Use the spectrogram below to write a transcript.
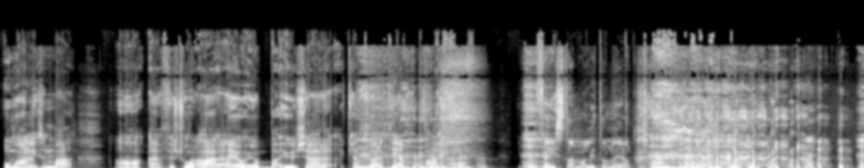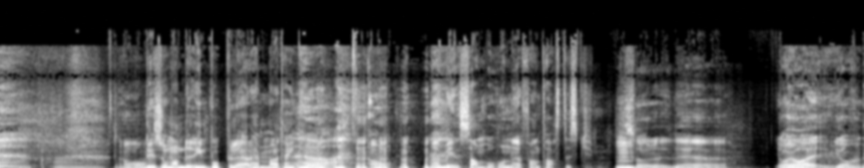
Och man liksom bara, ja jag förstår, ja, jag jobbar ju så jag kan tyvärr inte hjälpa. Vi kan facetimea lite om det hjälper. Ja. Det är så man blir impopulär hemma tänker jag. Ja. Ja, men min sambo hon är fantastisk. Mm. Så det, ja, jag, jag,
